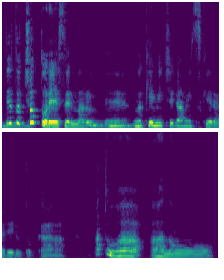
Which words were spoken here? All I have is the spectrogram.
って言うとちょっと冷静になるんで、う抜け道が見つけられるとか、あとは、あのー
